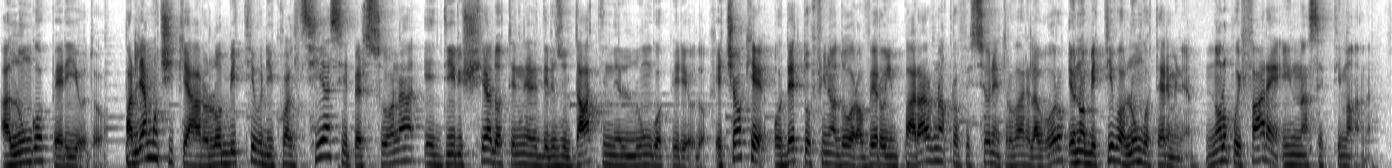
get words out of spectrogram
a lungo periodo. Parliamoci chiaro, l'obiettivo di qualsiasi persona è di riuscire ad ottenere dei risultati nel lungo periodo e ciò che ho detto fino ad ora, ovvero imparare una professione e trovare lavoro, è un obiettivo a lungo termine, non lo puoi fare in una settimana.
